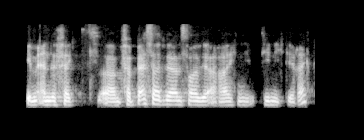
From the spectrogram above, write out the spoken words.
im Endeffekt äh, verbessert werden soll. Wir erreichen die nicht direkt.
